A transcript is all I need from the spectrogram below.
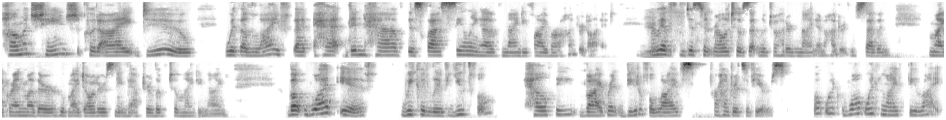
how much change could I do with a life that had didn't have this glass ceiling of 95 or 100 on it? Yes. We have some distant relatives that lived to 109 and 107. My grandmother, who my daughter is named after, lived till 99. But what if we could live youthful, healthy, vibrant, beautiful lives for hundreds of years? What would what would life be like?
